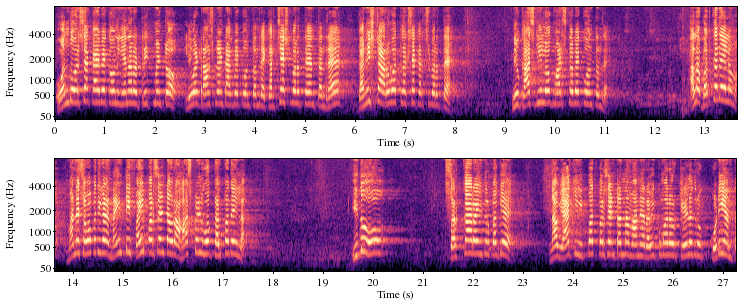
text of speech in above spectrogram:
ಒಂದು ವರ್ಷ ಕಾಯ್ಬೇಕು ಅವ್ನಿಗೆ ಏನಾರು ಟ್ರೀಟ್ಮೆಂಟು ಲಿವರ್ ಟ್ರಾನ್ಸ್ಪ್ಲಾಂಟ್ ಆಗಬೇಕು ಅಂತಂದ್ರೆ ಖರ್ಚು ಎಷ್ಟು ಬರುತ್ತೆ ಅಂತಂದ್ರೆ ಕನಿಷ್ಠ ಅರವತ್ತು ಲಕ್ಷ ಖರ್ಚು ಬರುತ್ತೆ. ನೀವು ಖಾಸಗಿಲಿ ಹೋಗಿ ಮಾಡಿಸ್ಕೋಬೇಕು ಅಂತಂದ್ರೆ. ಅಲ್ಲ, ಬದುಕದೇ ಇಲ್ಲ ಮನೆ ಸಭಾಪತಿಗಳ ನೈಂಟಿ ಫೈವ್ ಪರ್ಸೆಂಟ್ ಅವರ ಹಾಸ್ಪಿಟ್ಲ್ಗೆ ಹೋಗಿ ತಲುಪೋದೇ ಇಲ್ಲ. ಇದು ಸರ್ಕಾರ ಇದ್ರ ಬಗ್ಗೆ ನಾವು ಯಾಕೆ ಇಪ್ಪತ್ತು ಪರ್ಸೆಂಟನ್ನು ಮಾನ್ಯ ರವಿಕುಮಾರ್ ಅವ್ರು ಕೇಳಿದ್ರು, ಕೊಡಿ ಅಂತ.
